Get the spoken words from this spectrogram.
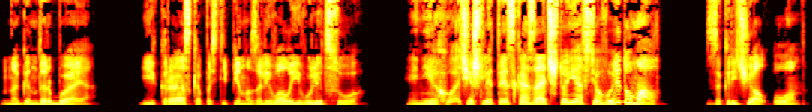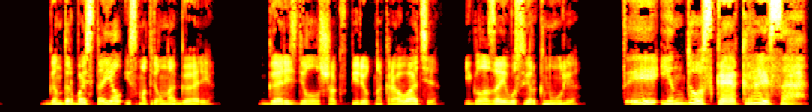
на Гандербая. И краска постепенно заливала его лицо. — Не хочешь ли ты сказать, что я все выдумал? — закричал он. Гандербай стоял и смотрел на Гарри. Гарри сделал шаг вперед на кровати, и глаза его сверкнули. — Ты индусская крыса!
